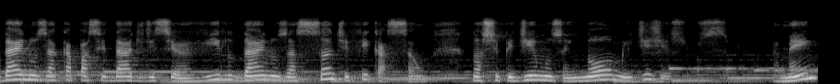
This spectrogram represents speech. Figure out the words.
dai-nos a capacidade de servi-lo, dai-nos a santificação. Nós te pedimos em nome de Jesus. Amém?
